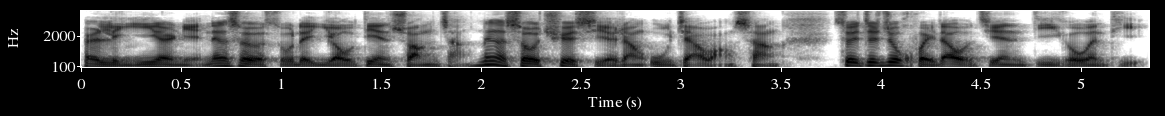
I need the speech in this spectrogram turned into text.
二零一二年那个时候有所谓的油电双涨，那个时候确实也让物价往上。所以这就回到我今天的第一个问题：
